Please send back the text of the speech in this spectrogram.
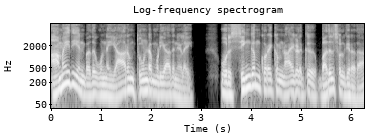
அமைதி என்பது உன்னை யாரும் தூண்ட முடியாத நிலை. ஒரு சிங்கம் குறைக்கும் நாய்களுக்கு பதில் சொல்கிறதா?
